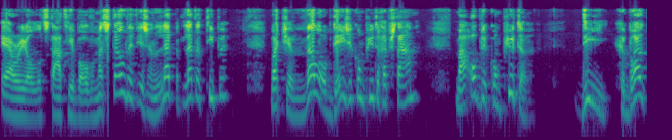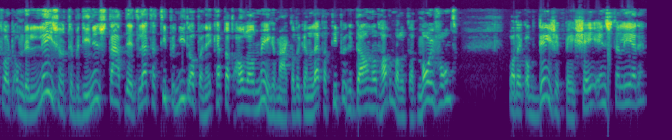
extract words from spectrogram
Arial, dat staat hierboven. Maar stel dit is een lettertype wat je wel op deze computer hebt staan, maar op de computer die gebruikt wordt om de lezer te bedienen, staat dit lettertype niet op. En ik heb dat al wel meegemaakt, dat ik een lettertype gedownload had, omdat ik dat mooi vond. Wat ik op deze PC installeerde.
